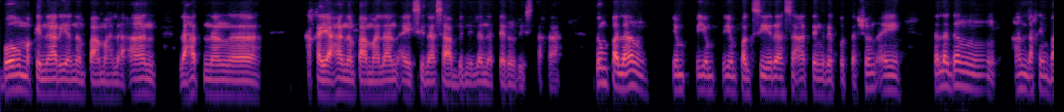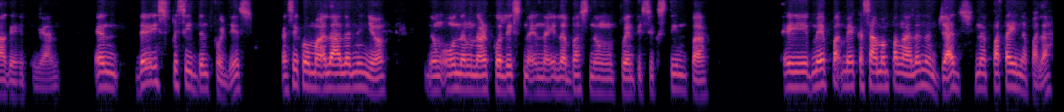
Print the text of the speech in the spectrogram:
buong makinarya ng pamahalaan, lahat ng uh, kakayahan ng pamahalaan ay sinasabi nila na terorista ka. Doon pa lang, yung, yung, yung pagsira sa ating reputasyon ay talagang ang laking bagay ito yan. And there is precedent for this. Kasi kung maalala ninyo, nung unang narco list na nailabas nung 2016 pa, eh, may, may kasamang pangalan ng judge na patay na pala.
